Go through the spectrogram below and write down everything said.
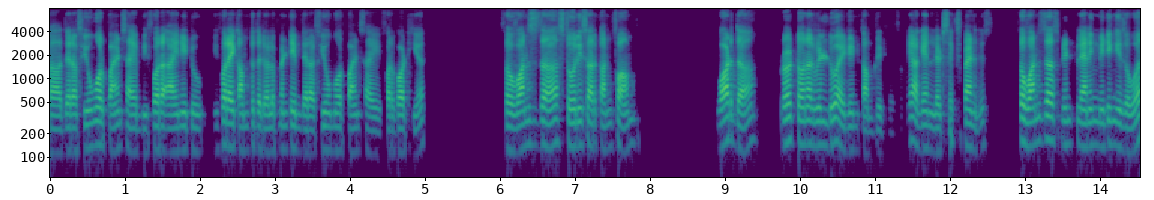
uh, there are a few more points i before i need to before i come to the development team there are a few more points i forgot here. So once the stories are confirmed what the product owner will do i didn't complete this okay? Again let's expand this so once the sprint planning meeting is over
